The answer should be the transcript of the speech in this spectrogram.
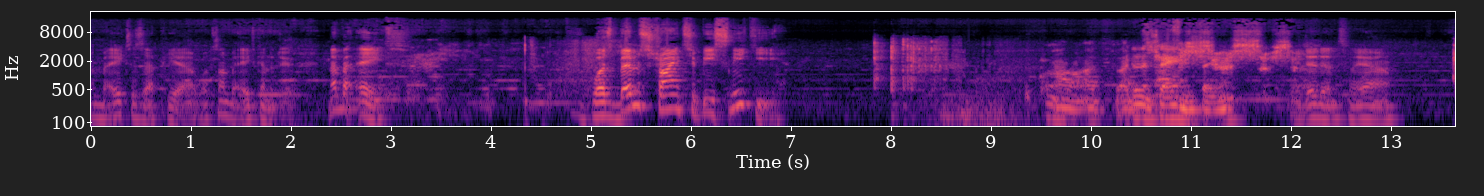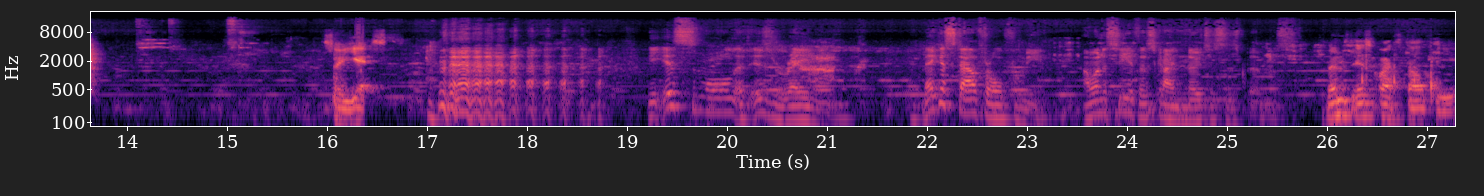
Number eight is up here. What's number eight going to do? Number eight was Bims trying to be sneaky. Oh, I, I didn't say anything. He didn't, yeah. So yes. he is small, it is raining. Make a stealth roll for me. I want to see if this guy notices Bims. Bims is quite stealthy.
